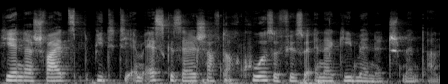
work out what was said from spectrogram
Hier in der Schweiz bietet die MS-Gesellschaft auch Kurse für so Energiemanagement an.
